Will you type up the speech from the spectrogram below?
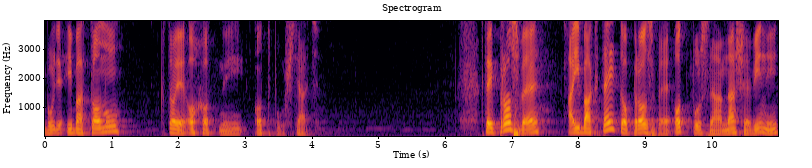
bude iba tomu, kto je ochotný odpúšťať. K tej prozbe a iba k tejto prozbe odpust nám naše viny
